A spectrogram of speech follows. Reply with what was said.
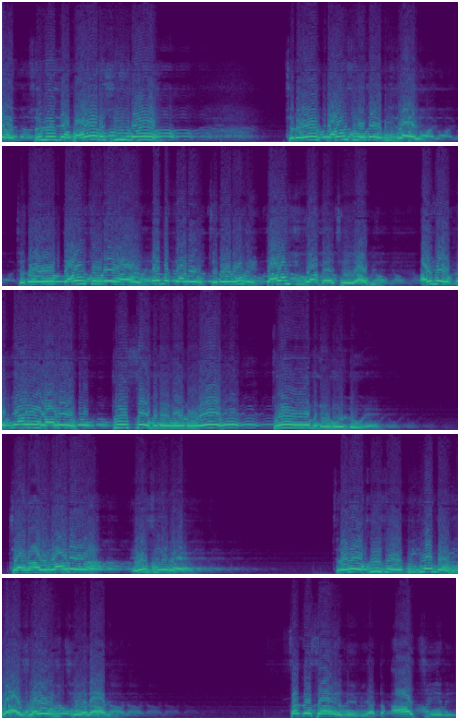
တော့ဆွေးနွေးကြဘာမှမရှိဘူးနော် ကျွန်တော်တို့တောင်းဆိုခဲ့ပြီးသွားပြီကျွန်တော်တို့တောင်းဆိုတဲ့အောင်လက်မကန်လို့ကျွန်တော်တို့တွေတောင်းယူရမယ်အချိန်ရောက်ပြီအဲ့တော့ခင်ဗျားတို့ကလည်းတွန်းဆုပ်မနေဘူးလို့လေတွန်းမနေဘူးလို့လေကျန်တာတွေအားလုံးကအေးစေးပဲကျွန်တော်တို့အခုဆို PDF နယ်မြေကရဲကိုကျဲလာပြီစက္ကစားရဲ့နယ်မြေကတအားချင်းနေ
